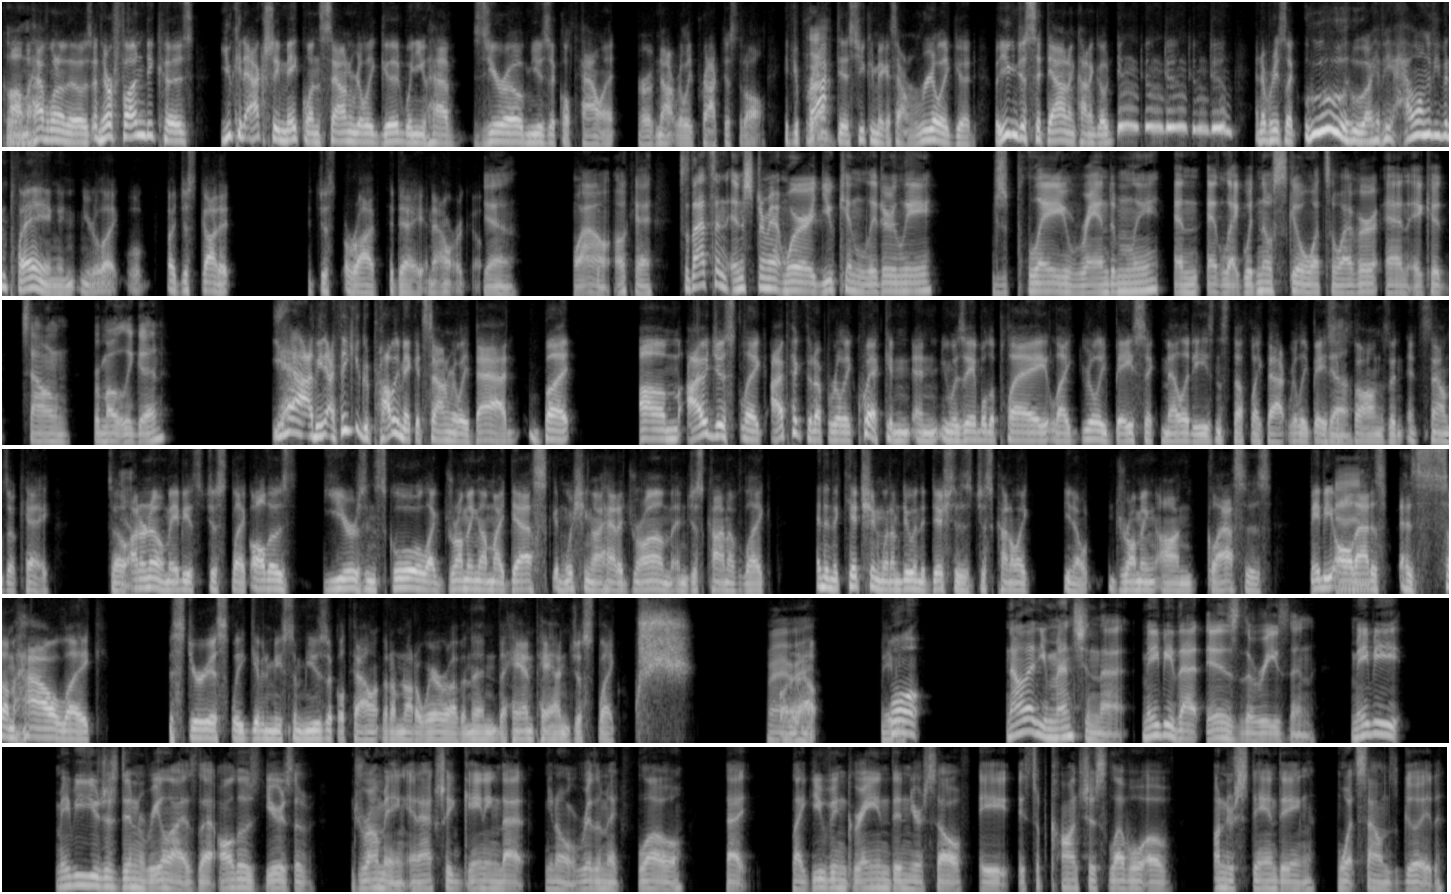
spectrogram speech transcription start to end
Cool. um, I have one of those, and they're fun because you can actually make one sound really good when you have zero musical talent or have not really practiced at all. If you Yeah. practice, you can make it sound really good, but you can just sit down and kind of go ding, ding, ding, ding, ding, and everybody's like, "Ooh, have you, how long have you been playing?" And you're like, "Well, I just got it. It just arrived today, an hour ago." Yeah. Wow. Okay. So that's an instrument where you can literally just play randomly and, and like with no skill whatsoever, and it could sound remotely good. Yeah, I mean, I think you could probably make it sound really bad, but um, I just like I picked it up really quick and and was able to play like really basic melodies and stuff like that, really basic Yeah. songs, and it sounds okay. So Yeah. I don't know, maybe it's just like all those years in school, like drumming on my desk and wishing I had a drum, and just kind of like, and in the kitchen when I'm doing the dishes, just kind of like you know drumming on glasses. Maybe all that is has somehow like mysteriously given me some musical talent that I'm not aware of, and then the handpan just like whoosh, brought it out. Maybe. Well, now that you mention that, maybe that is the reason. Maybe maybe you just didn't realize that all those years of drumming and actually gaining that, you know, rhythmic flow that like you've ingrained in yourself a, a subconscious level of understanding what sounds good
